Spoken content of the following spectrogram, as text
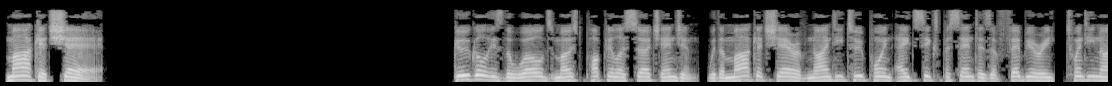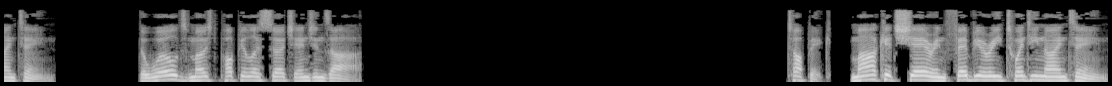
Market share. Google is the world's most popular search engine, with a market share of 92.86% as of February, 2019. The world's most popular search engines are Topic: Market share in February 2019.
